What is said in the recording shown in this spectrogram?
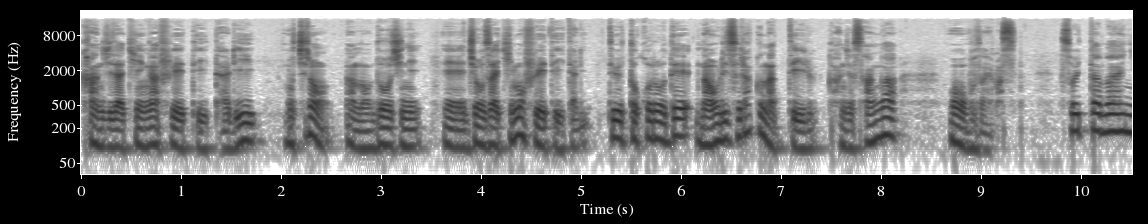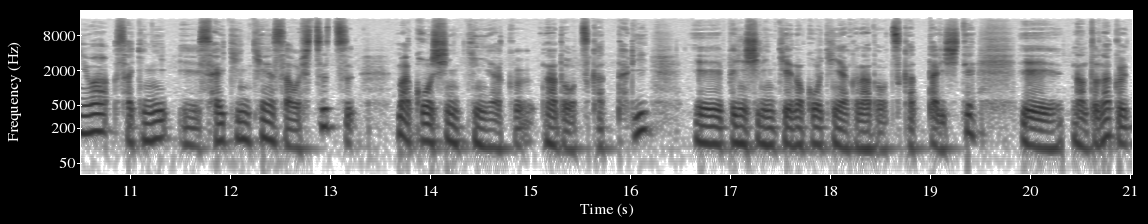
カンジダ菌が増えていたりもちろんあの同時に、えー、常在菌も増えていたりというところで治りづらくなっている患者さんが多ございます。そういった場合には先に、えー、細菌検査をしつつ、まあ、抗真菌薬などを使ったり、えー、ペニシリン系の抗菌薬などを使ったりして、えー、なんとなく梅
